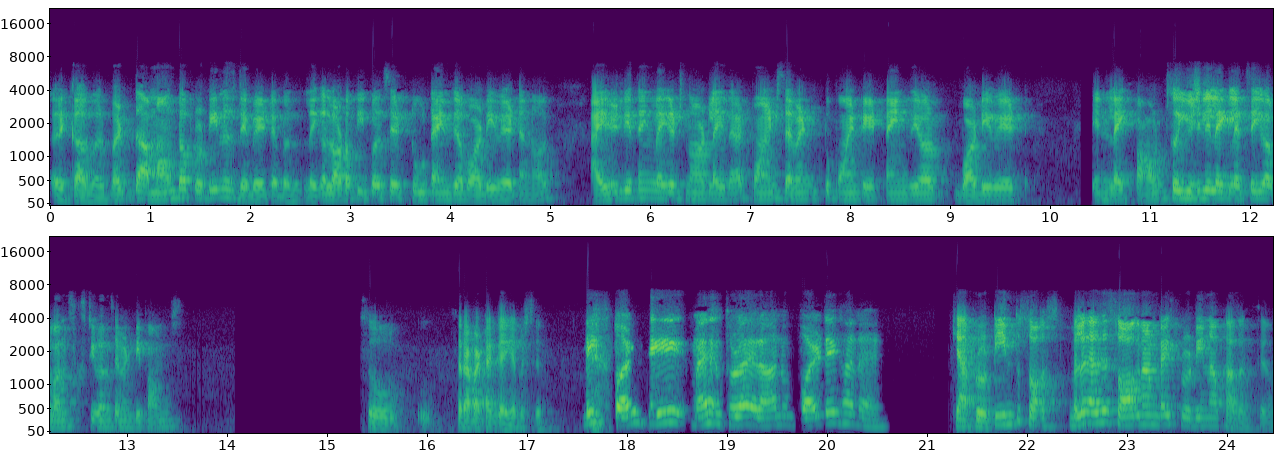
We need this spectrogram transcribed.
recover, but the amount of protein is debatable. Like, a lot of people say two times your body weight and all. I usually think, like, it's not like that. 0.7 to 0.8 times your body weight in like pounds. So usually like let's say you're 160 170 pounds. So फिर आप अटक गए क्या फिर से? नहीं पर डे मैं थोड़ा हैरान हूँ। पर डे खाना है? क्या प्रोटीन तो सौ मतलब ऐसे 100 ग्राम टाइप प्रोटीन आप खा सकते हो।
